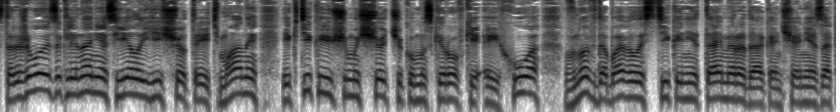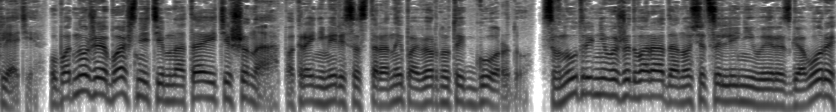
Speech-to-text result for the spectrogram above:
Сторожевое заклинание съело еще треть маны, и к тикающему счетчику маскировки Эйхуа вновь добавилось тиканье таймера до окончания заклятия. У подножия башни темнота и тишина, по крайней мере со стороны, повернутой к городу. С внутреннего же двора доносятся ленивые разговоры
